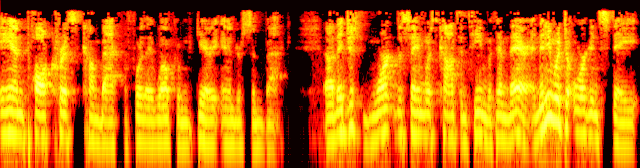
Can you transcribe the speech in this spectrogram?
and Paul Chryst come back before they welcomed Gary Anderson back. Uh, they just weren't the same Wisconsin team with him there. And then he went to Oregon State,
